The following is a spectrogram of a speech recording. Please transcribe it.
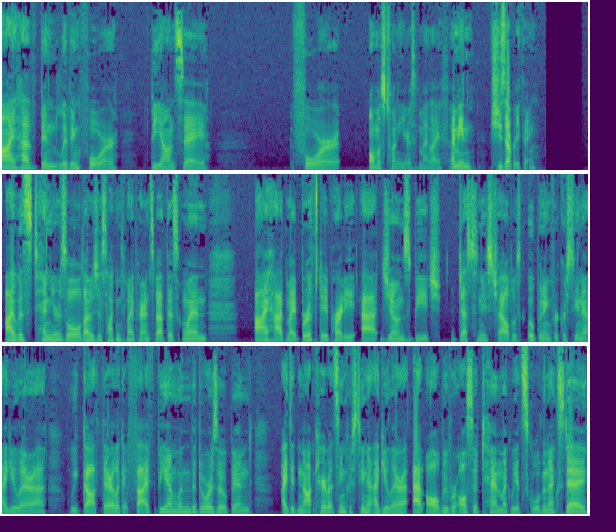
I have been living for Beyonce for almost 20 years of my life. I mean, she's everything. I was 10 years old. I was just talking to my parents about this when I had my birthday party at Jones Beach. Destiny's Child was opening for Christina Aguilera. We got there like at 5 p.m. when the doors opened. I did not care about seeing Christina Aguilera at all. We were also 10, like we had school the next day.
